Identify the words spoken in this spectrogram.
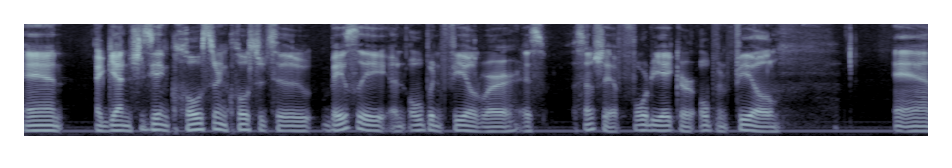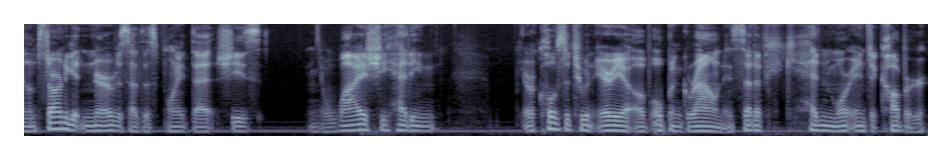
And again, she's getting closer and closer to basically an open field where it's essentially a 40 acre open field. And I'm starting to get nervous at this point that she's, you know, why is she heading or closer to an area of open ground instead of heading more into cover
